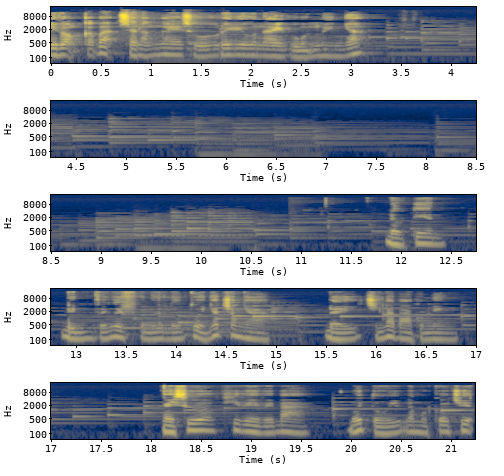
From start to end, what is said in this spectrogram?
Hy vọng các bạn sẽ lắng nghe số radio này của bọn mình nhé. Đầu tiên đến với người phụ nữ lớn tuổi nhất trong nhà. Đấy chính là bà của mình. Ngày xưa khi về với bà, mỗi tối là một câu chuyện.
